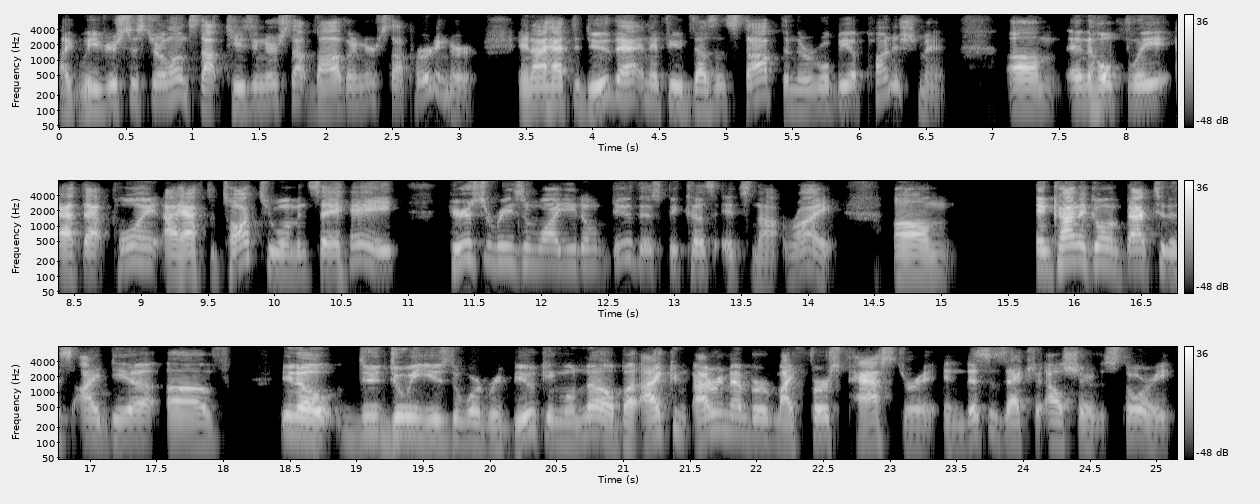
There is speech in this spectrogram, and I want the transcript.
like leave your sister alone. Stop teasing her. Stop bothering her. Stop hurting her. And i had to do that. And if he doesn't stop then there will be a punishment. Um, and hopefully at that point i have to talk to him and say hey here's the reason why you don't do this because it's not right. Um, and kind of going back to this idea of you know do, do we use the word rebuking? Well no but i can i remember my first pastorate and this is actually i'll share the story.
